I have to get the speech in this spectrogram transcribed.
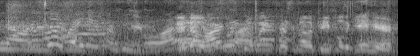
We're still waiting for people. I know we're, we're still waiting for some other people to get here.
